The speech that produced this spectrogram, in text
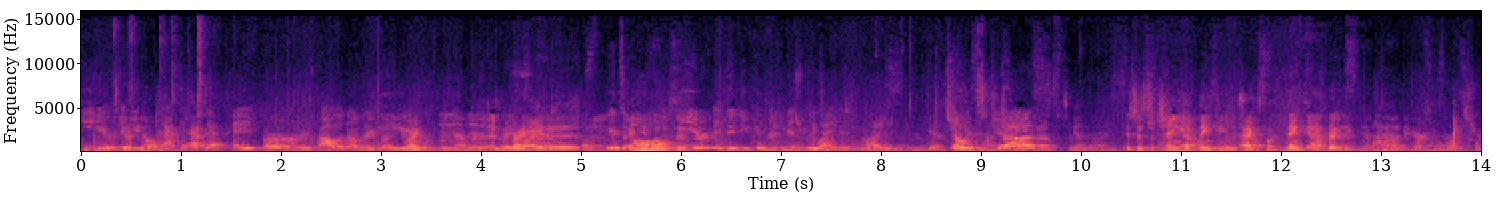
here, and you don't have to have that paper and file it over here. Right. remember And print Right. rewrite it. It's And you all lose it. here, and then you can manipulate it later. Yes. So it's just, Invest in that. It's just a change of thinking. Excellent. Thanks, Ms. Becky. I have a parent who works for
